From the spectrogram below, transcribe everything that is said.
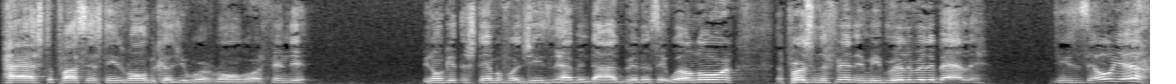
pass to process things wrong because you were wrong or offended. You don't get to stand before Jesus having died bitter and say, Well, Lord, the person offended me really, really badly. Jesus said, Oh, yeah.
